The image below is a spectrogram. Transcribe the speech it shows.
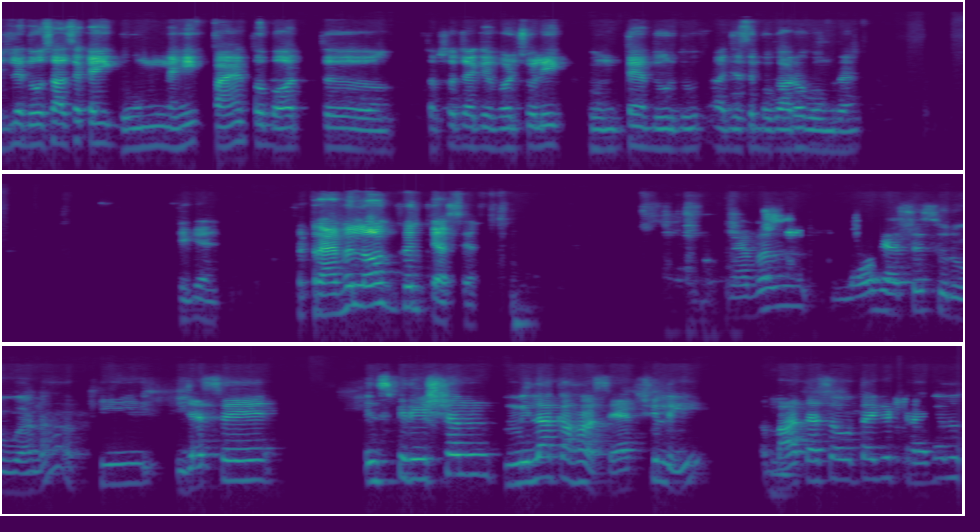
पिछले दो साल से कहीं घूम नहीं पाए तो बहुत तब सोचा कि वर्चुअली घूमते हैं दूर दूर जैसे बोकारो घूम रहे हैं। ठीक है तो ट्रैवल लॉग फिर कैसे? ट्रैवल लॉग ऐसे शुरू हुआ ना कि जैसे इंस्पिरेशन मिला कहाँ से एक्चुअली हम्म। बात ऐसा होता है कि ट्रैवल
